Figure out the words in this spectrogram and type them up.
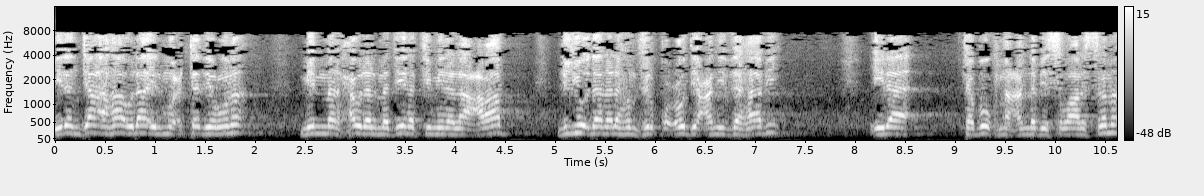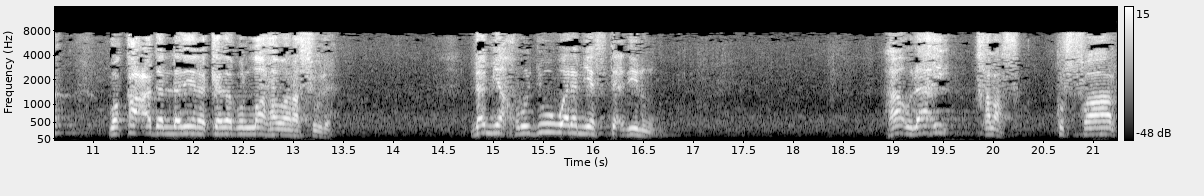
إذا جاء هؤلاء المعتذرون ممن حول المدينة من الأعراب ليؤذن لهم في القعود عن الذهاب إلى تبوك مع النبي صلى الله عليه وسلم وقعد الذين كذبوا الله ورسوله. لم يخرجوا ولم يستأذنوا. هؤلاء خلاص كفار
